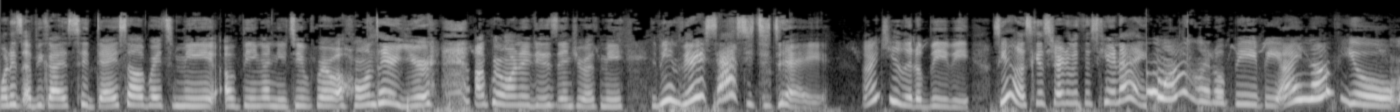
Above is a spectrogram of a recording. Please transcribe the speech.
What is up you guys? Today celebrates me of being on YouTube for a whole entire year. Akbar wanted to do this intro with me. He's being very sassy today. Aren't you, little baby? So yeah, let's get started with this Q&A. What, little baby? I love you.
